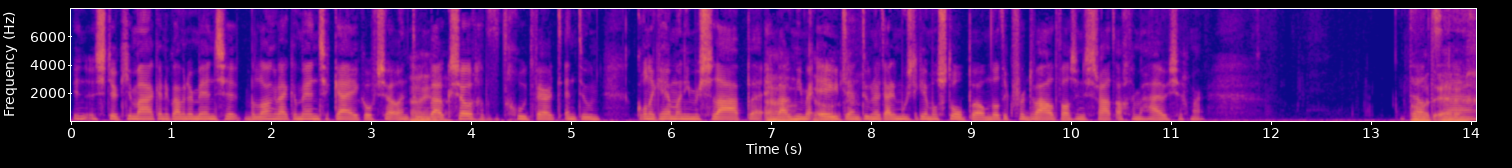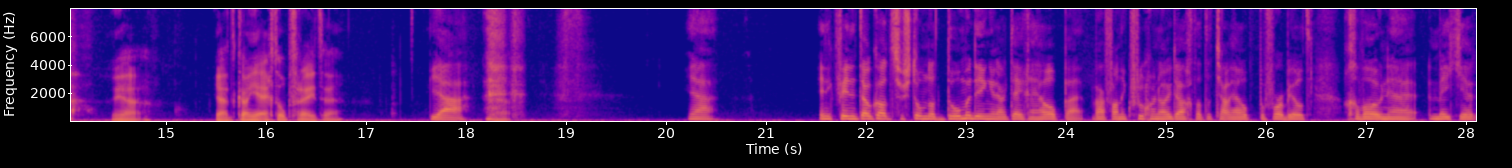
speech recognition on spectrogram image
een, een stukje maken. En dan kwamen er mensen, belangrijke mensen kijken of zo. En toen Oh, ja. wou ik zo graag dat het goed werd. En toen kon ik helemaal niet meer slapen. En Oh, wou ik niet meer God. eten. En toen uiteindelijk moest ik helemaal stoppen. Omdat ik verdwaald was in de straat achter mijn huis, zeg maar. Oh, wat eh, erg. Ja. ja, het kan je echt opvreten. Hè? Ja. Ja. ja. En ik vind het ook altijd zo stom dat domme dingen daartegen helpen. Waarvan ik vroeger nooit dacht dat het zou helpen. Bijvoorbeeld gewoon eh, een beetje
